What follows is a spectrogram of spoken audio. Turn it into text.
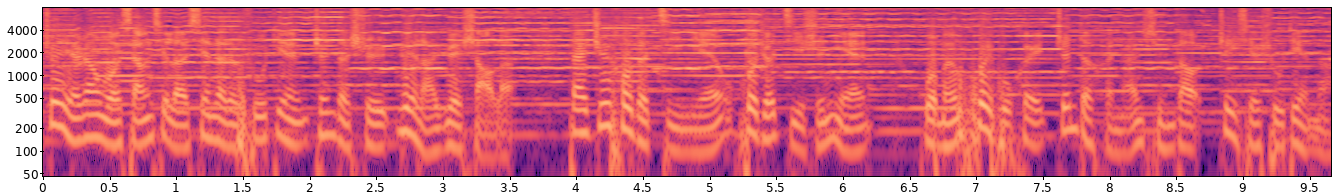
这也让我想起了现在的书店真的是越来越少了。在之后的几年或者几十年，我们会不会真的很难寻到这些书店呢？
